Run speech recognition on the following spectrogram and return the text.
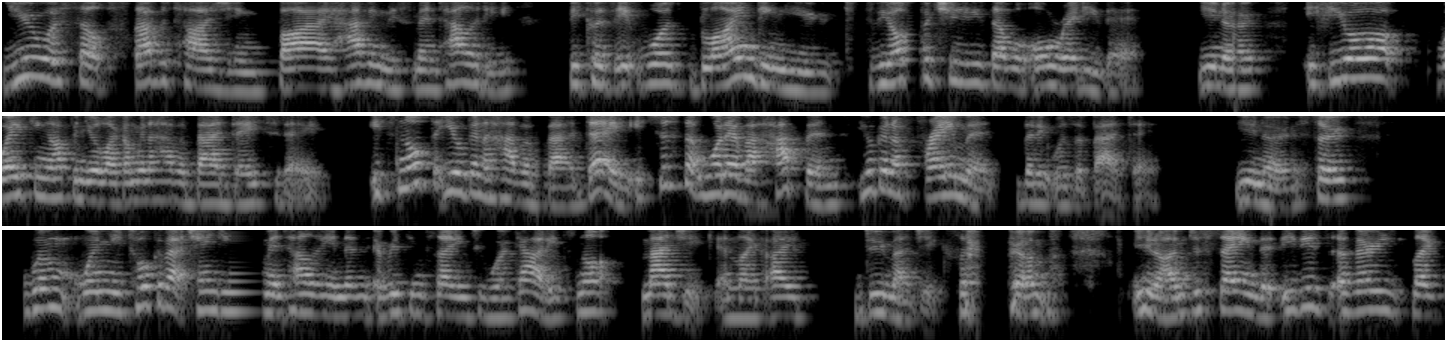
you were self-sabotaging by having this mentality because it was blinding you to the opportunities that were already there. You know if you're waking up and you're like i'm going to have a bad day today it's not that you're going to have a bad day. It's just that whatever happens you're going to frame it that it was a bad day you know? So when when you talk about changing mentality and then everything starting to work out, it's not magic. And like I do magic, so um, you know, I'm just saying that it is a very like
